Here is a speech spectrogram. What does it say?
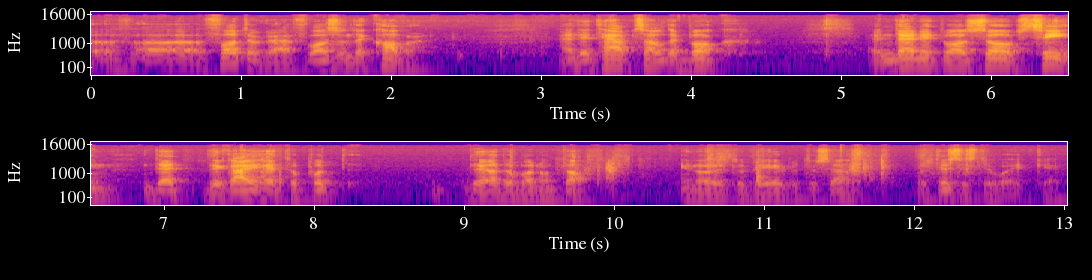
uh, uh, photograph was on the cover, and it helped sell the book. And then it was so obscene that the guy had to put the other one on top in order to be able to sell it. But this is the way it came.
